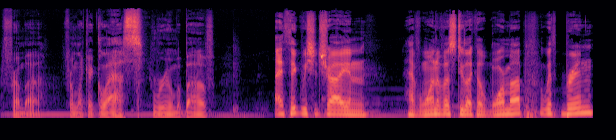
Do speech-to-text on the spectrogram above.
from a from like a glass room above. I think we should try and have one of us do like a warm up with Bryn,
